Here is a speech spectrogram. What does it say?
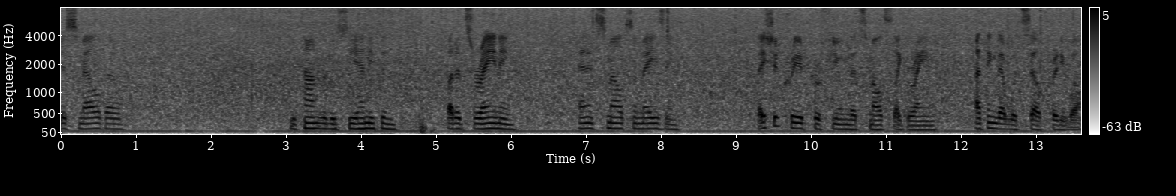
They smell though. You can't really see anything, but it's raining and it smells amazing. They should create perfume that smells like rain. I think that would sell pretty well.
